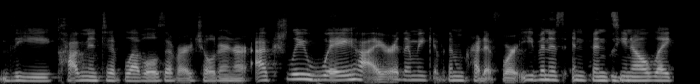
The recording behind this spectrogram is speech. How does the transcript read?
the cognitive levels of our children are actually way higher than we give them credit for, even as infants, you know, like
